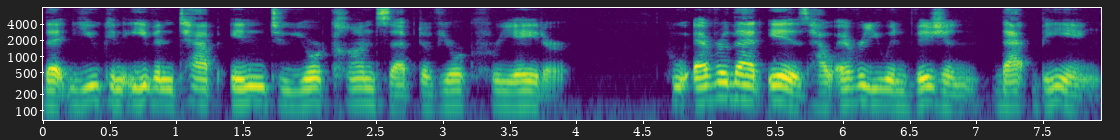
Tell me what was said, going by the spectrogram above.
That you can even tap into your concept of your creator. Whoever that is, however you envision that being,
